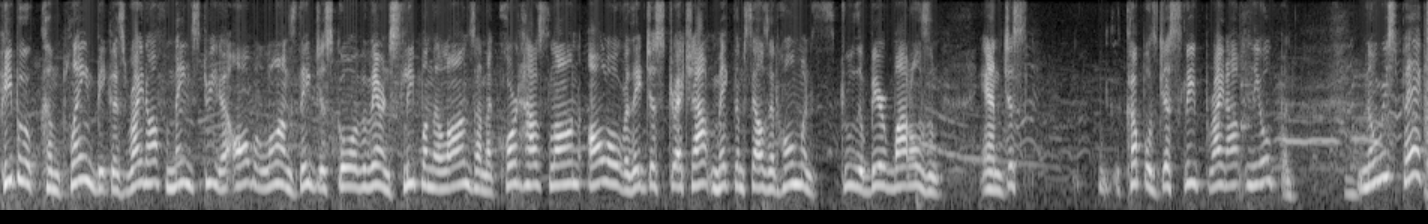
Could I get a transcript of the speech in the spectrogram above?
People complained because right off of Main Street, all the lawns, they just go over there and sleep on the lawns, on the courthouse lawn, all over. They just stretch out and make themselves at home and through the beer bottles and, and just couples just sleep right out in the open. No respect.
